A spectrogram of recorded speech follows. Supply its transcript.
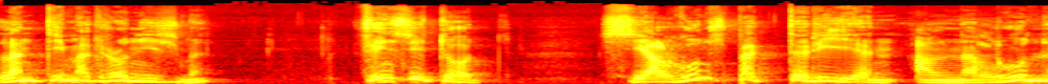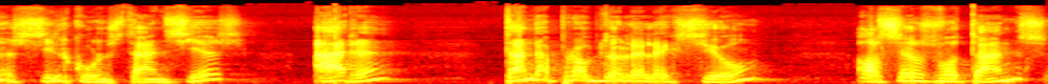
l'antimacronisme. Fins i tot, si alguns pactarien en algunes circumstàncies, ara, tan a prop de l'elecció, els seus votants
